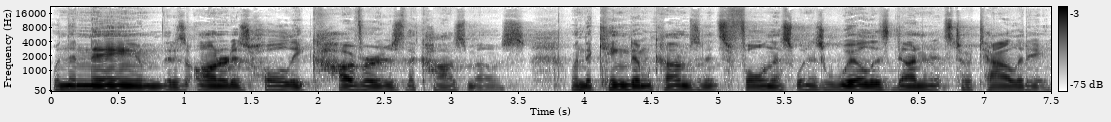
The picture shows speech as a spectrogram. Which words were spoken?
When the name that is honored as holy covers the cosmos. When the kingdom comes in its fullness. When his will is done in its totality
